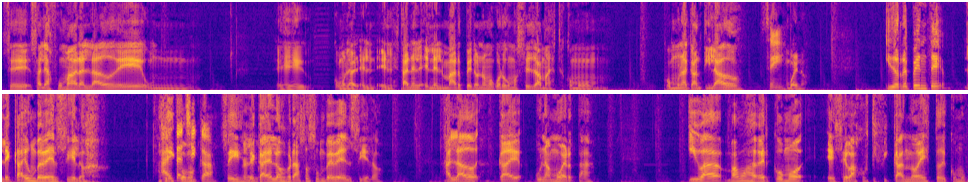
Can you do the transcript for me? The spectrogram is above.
se sale a fumar al lado de un... eh, como la- el- el- está en el, en el mar, pero no me acuerdo cómo se llama. Esto es como, como un acantilado. Sí. Bueno. Y de repente le cae un bebé del cielo. ¿A esta chica? Sí, le cae en los brazos un bebé del cielo. Al lado cae una muerta. Y va, vamos a ver cómo eh, se va justificando esto de cómo,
